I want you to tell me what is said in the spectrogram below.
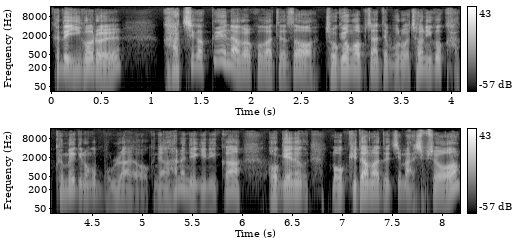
근데 이거를 가치가 꽤 나갈 것 같아서 조경업자한테 물어봐. 전 이거 금액 이런 거 몰라요. 그냥 하는 얘기니까 거기에는 뭐 귀담아 듣지 마십시오.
